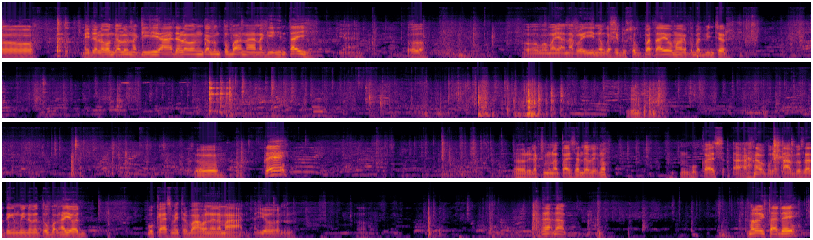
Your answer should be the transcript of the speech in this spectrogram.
may dalawang galon naghihi ah, dalawang galong tuba na naghihintay. Yan. Oh. Oh, mamaya na ako iinom kasi busog pa tayo mga katubad adventure. Yun. So, pre. Oh, relax muna tayo sandali, no? Bukas, ah, pagkatapos nating minom ng tubak ngayon, bukas may trabaho na naman. Ayun. Oh. Na, na. Malamig study.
